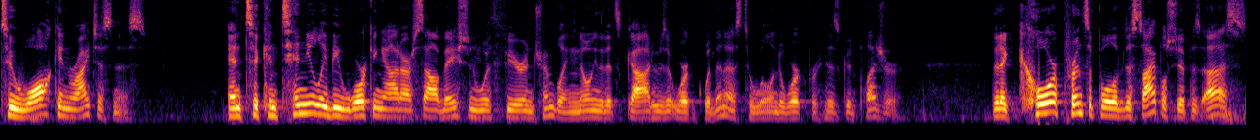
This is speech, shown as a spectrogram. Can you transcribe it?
to walk in righteousness and to continually be working out our salvation with fear and trembling, knowing that it's God who's at work within us to will and to work for his good pleasure. That a core principle of discipleship is us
